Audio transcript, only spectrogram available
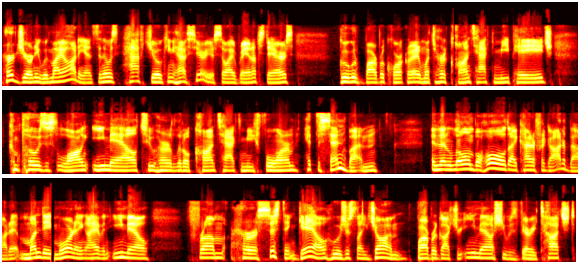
her journey with my audience. And it was half joking, half serious. So I ran upstairs, Googled Barbara Corcoran and went to her contact me page compose this long email to her little contact me form, hit the send button. And then lo and behold, I kind of forgot about it. Monday morning, I have an email from her assistant, Gail, who was just like, John, Barbara got your email. She was very touched.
